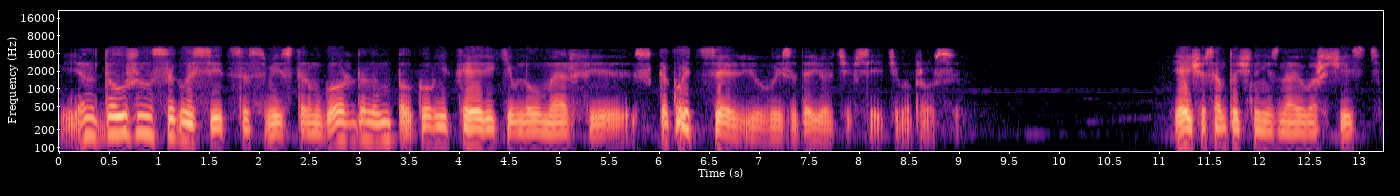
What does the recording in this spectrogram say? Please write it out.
«Я должен согласиться с мистером Гордоном», — полковник Керри кивнул Мерфи. «С какой целью вы задаете все эти вопросы?» «Я еще сам точно не знаю, Ваша честь.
